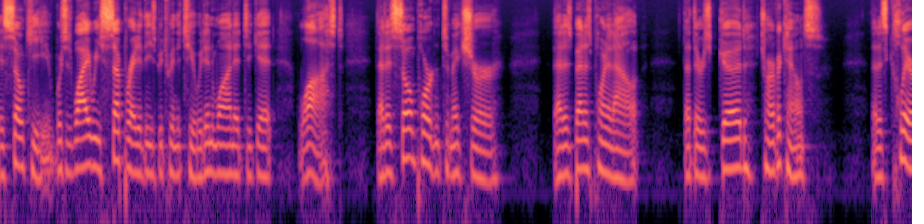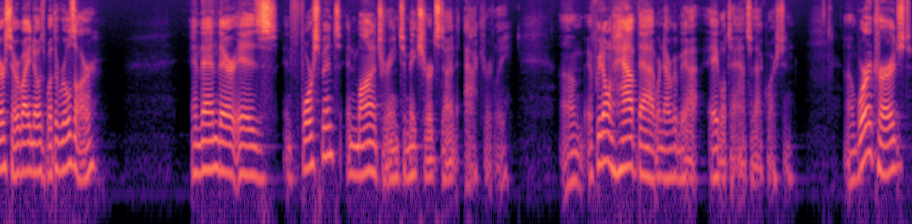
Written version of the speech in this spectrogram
is so key, which is why we separated these between the two. We didn't want it to get lost. That is so important to make sure that, as Ben has pointed out, that there's good chart of accounts that is clear so everybody knows what the rules are. And then there is enforcement and monitoring to make sure it's done accurately. Um, if we don't have that, we're never going to be able to answer that question. Um, we're encouraged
